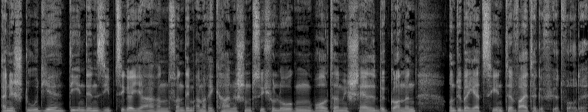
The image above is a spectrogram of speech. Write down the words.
Eine Studie, die in den 70er Jahren von dem amerikanischen Psychologen Walter Mischel begonnen und über Jahrzehnte weitergeführt wurde.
